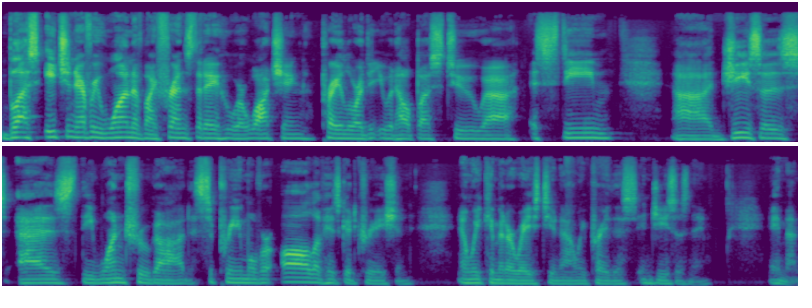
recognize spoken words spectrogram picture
bless each and every one of my friends today who are watching. Pray, Lord, that you would help us to uh, esteem uh, Jesus as the one true God, supreme over all of his good creation. And we commit our ways to you now. We pray this in Jesus' name. Amen.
